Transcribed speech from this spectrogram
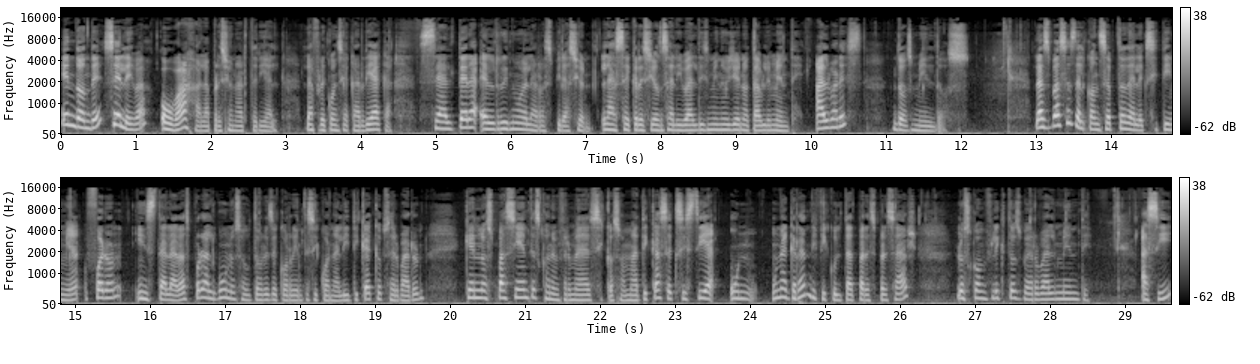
en donde se eleva o baja la presión arterial, la frecuencia cardíaca, se altera el ritmo de la respiración, la secreción salival disminuye notablemente. Álvarez, 2002. Las bases del concepto de alexitimia fueron instaladas por algunos autores de corriente psicoanalítica que observaron que en los pacientes con enfermedades psicosomáticas existía una gran dificultad para expresar los conflictos verbalmente. Así,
